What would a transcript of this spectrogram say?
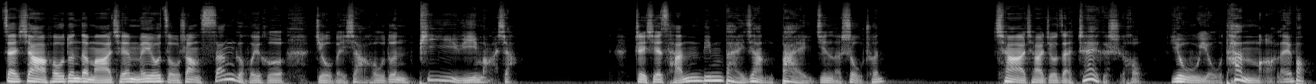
在夏侯惇的马前没有走上三个回合，就被夏侯惇劈于马下。这些残兵败将败进了寿春。恰恰就在这个时候，又有探马来报：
